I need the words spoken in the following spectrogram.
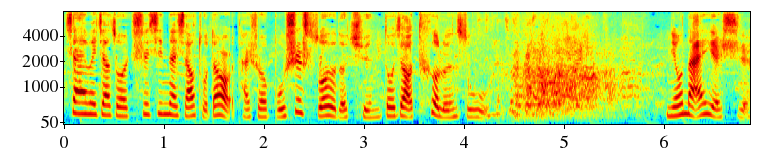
下一位叫做痴心的小土豆，他说不是所有的群都叫特仑苏，牛奶也是。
